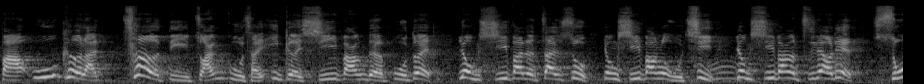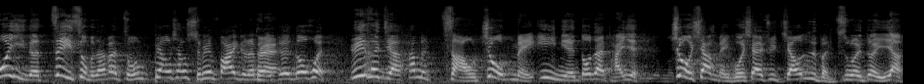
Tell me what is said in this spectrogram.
把乌克兰彻底转股成一个西方的部队，用西方的战术，用西方的武器，用西方的资料链。所以呢，这一次我们才发现，怎么标枪随便发一个人，每个人都会。原因很简单，他们早就每一年都在排演。就像美国现在去教日本自卫队一样，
